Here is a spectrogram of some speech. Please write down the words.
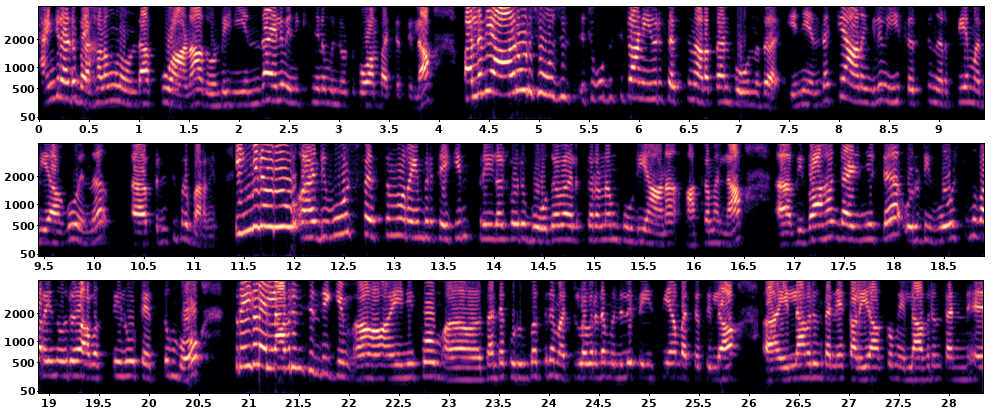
ഭയങ്കരമായിട്ട് ബഹളങ്ങൾ ഉണ്ടാക്കുവാണ്. അതുകൊണ്ട് ഇനി എന്തായാലും എനിക്ക് ഇങ്ങനെ മുന്നോട്ട് പോകാൻ പറ്റത്തില്ല. പല്ലവി ആരോട് ചോദി ചോദിച്ചിട്ടാണ് ഈ ഒരു ഫെസ്റ്റ് നടത്താൻ പോകുന്നത്? ഇനി എന്തൊക്കെയാണെങ്കിലും ഈ ഫെസ്റ്റ് നിർത്തിയേ മതിയാകൂ എന്ന് പ്രിൻസിപ്പൾ പറഞ്ഞു. ഇങ്ങനെ ഒരു ഡിവോഴ്സ് ഫെസ്റ്റ് എന്ന് പറയുമ്പോഴത്തേക്കും സ്ത്രീകൾക്ക് ഒരു ബോധവൽക്കരണം കൂടിയാണ്. മാത്രമല്ല വിവാഹം കഴിഞ്ഞിട്ട് ഒരു ഡിവോഴ്സ് എന്ന് പറയുന്ന ഒരു അവസ്ഥയിലോട്ട് എത്തുമ്പോൾ സ്ത്രീകൾ എല്ലാവരും ചിന്തിക്കും ഇനിയിപ്പോ തന്റെ കുടുംബത്തിന് മറ്റുള്ളവരുടെ മുന്നിൽ ഫേസ് ചെയ്യാൻ പറ്റത്തില്ല. എല്ലാവരും തന്നെ കളിയാക്കും എല്ലാവരും തന്നെ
